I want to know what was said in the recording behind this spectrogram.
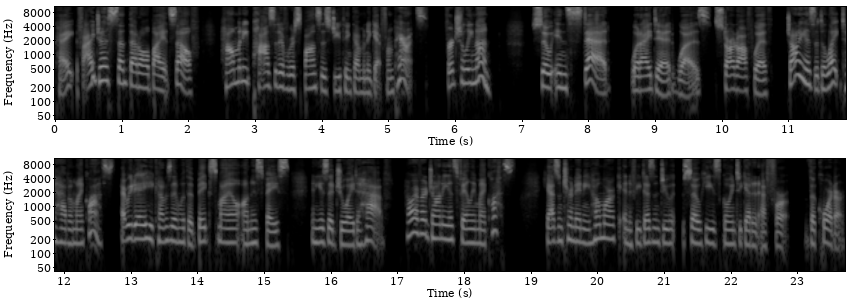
Okay. If I just sent that all by itself, how many positive responses do you think I'm going to get from parents? Virtually none. So instead, what I did was start off with Johnny is a delight to have in my class. Every day he comes in with a big smile on his face and he is a joy to have. However, Johnny is failing my class. He hasn't turned any homework, and if he doesn't do so, he's going to get an F for the quarter.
